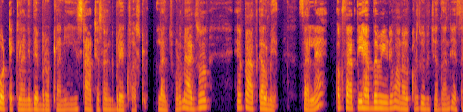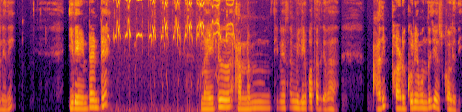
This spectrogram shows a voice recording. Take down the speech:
పొట్టిక్కలని దెబ్బరొట్లని ఇవి స్టార్ట్ చేసాను బ్రేక్ఫాస్ట్లు. లంచ్ కూడా మ్యాక్సిమం ఇక పాతకాలమే. సర్లే ఒకసారి తీసేద్దాం వీడియో మన వాళ్ళకి కూడా చూపించేద్దాం అని చేశాను ఇది. ఇదేంటంటే నైట్ అన్నం తినేసా మిగిలిపోతుంది కదా. అది పడుకునే ముందు చేసుకోవాలి ఇది.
